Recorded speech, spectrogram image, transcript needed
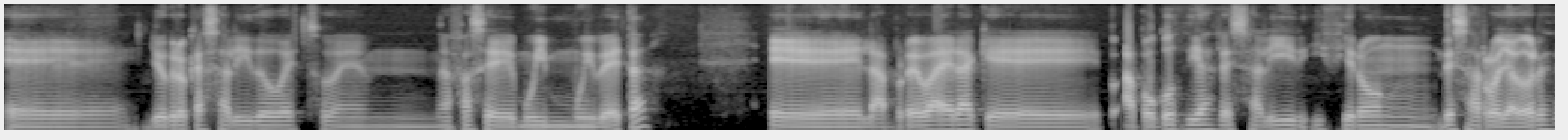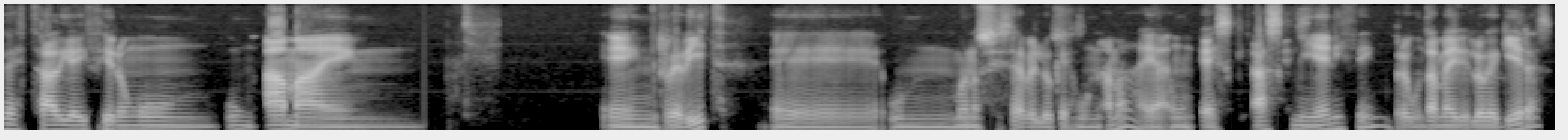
eh, yo creo que ha salido esto en una fase muy, muy beta. Eh, la prueba era que a pocos días de salir hicieron, desarrolladores de Stadia hicieron un, un AMA en, en Reddit. eh, un, bueno, si sabes lo que es un AMA, eh, un Ask, Ask Me Anything, pregúntame lo que quieras.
